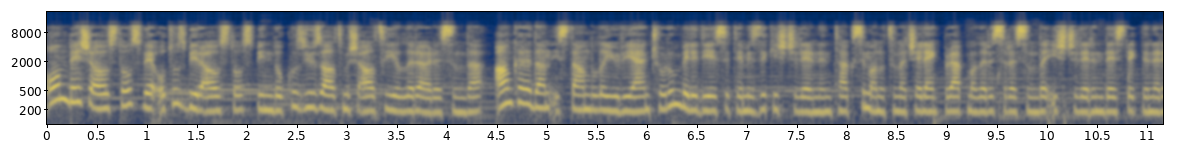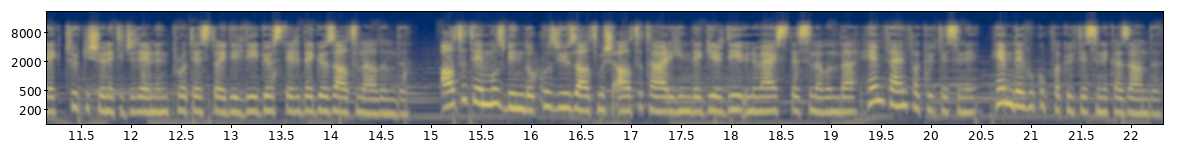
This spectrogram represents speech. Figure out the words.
15 Ağustos ve 31 Ağustos 1966 yılları arasında Ankara'dan İstanbul'a yürüyen Çorum Belediyesi temizlik işçilerinin Taksim anıtına çelenk bırakmaları sırasında işçilerin desteklenerek Türk iş yöneticilerinin protesto edildiği gösteride gözaltına alındı. 6 Temmuz 1966 tarihinde girdiği üniversite sınavında hem Fen Fakültesini hem de Hukuk Fakültesini kazandı.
